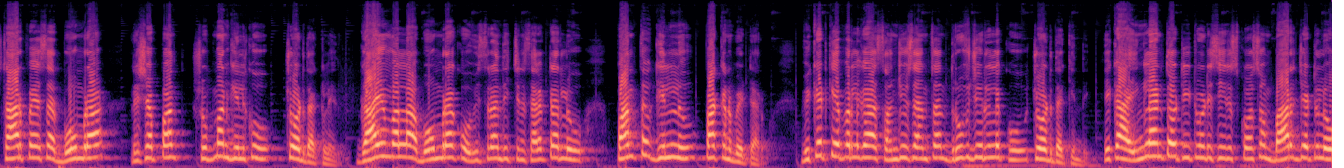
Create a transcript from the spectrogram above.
స్టార్ పేసర్ బూమ్రా రిషబ్ పంత్ శుభ్మన్ గిల్కు చోటు దక్కలేదు. గాయం వల్ల బూమ్రాకు విశ్రాంతి ఇచ్చిన సెలెక్టర్లు పంత్ గిల్ను పక్కన పెట్టారు. వికెట్ కీపర్లుగా సంజు శాంసన్ ధ్రువ్ జూరీలకు చోటు దక్కింది. ఇక ఇంగ్లాండ్తో టీ ట్వంటీ సిరీస్ కోసం భారత్ జట్టులో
